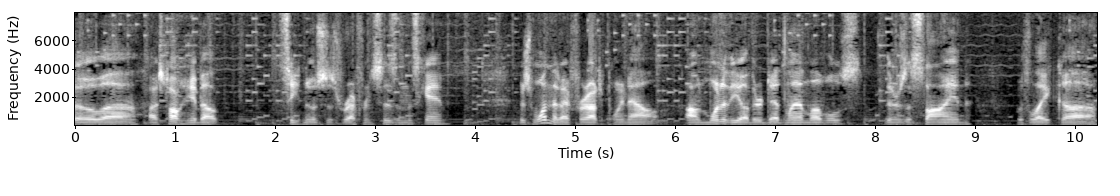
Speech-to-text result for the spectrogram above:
So, uh, I was talking about Psygnosis references in this game. There's one that I forgot to point out. On one of the other Deadland levels, there's a sign with, like, uh,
